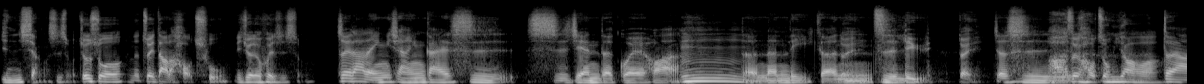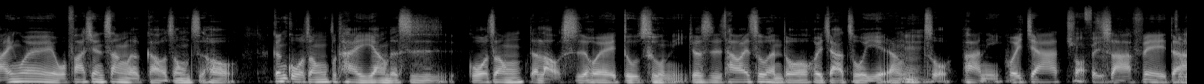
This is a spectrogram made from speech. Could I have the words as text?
影响是什么？就是说，可能最大的好处，你觉得会是什么？最大的影响应该是时间的规划，嗯，的能力跟自律。对，就是啊，这个好重要啊。对啊，因为我发现上了高中之后，跟国中不太一样的是，国中的老师会督促你，就是他会出很多回家作业让你做，嗯、怕你回家耍废、耍废打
